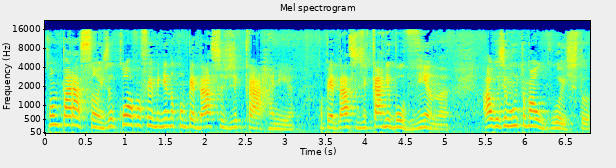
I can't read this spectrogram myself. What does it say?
comparações do corpo feminino com pedaços de carne, com pedaços de carne bovina, algo de muito mau gosto.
